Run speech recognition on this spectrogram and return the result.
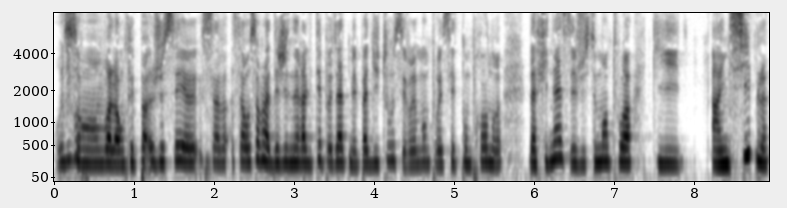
au niveau Sans, voilà, on fait pas. Je sais, euh, ça, ça ressemble à des généralités peut-être, mais pas du tout. C'est vraiment pour essayer de comprendre la finesse. Et justement, toi, qui as une cible,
